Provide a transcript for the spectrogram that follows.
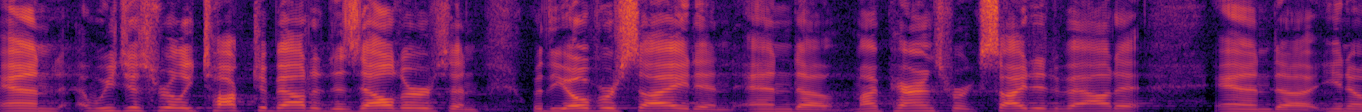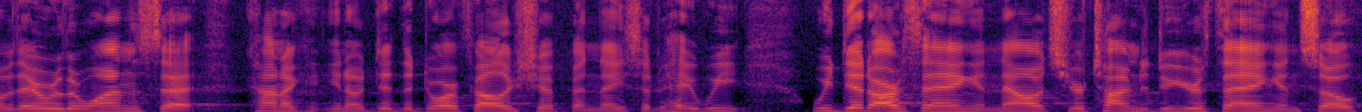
And we just really talked about it as elders and with the oversight, and, and uh, my parents were excited about it. And, uh, you know, they were the ones that kind of, you know, did the door fellowship, and they said, hey, we, we did our thing, and now it's your time to do your thing. And so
